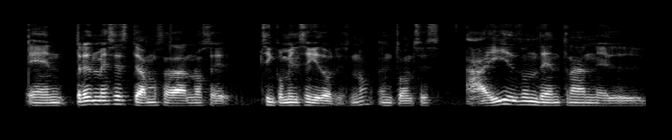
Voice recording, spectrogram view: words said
en tres meses te vamos a dar, no sé, 5 mil seguidores, ¿no? Entonces, ahí es donde entran el,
